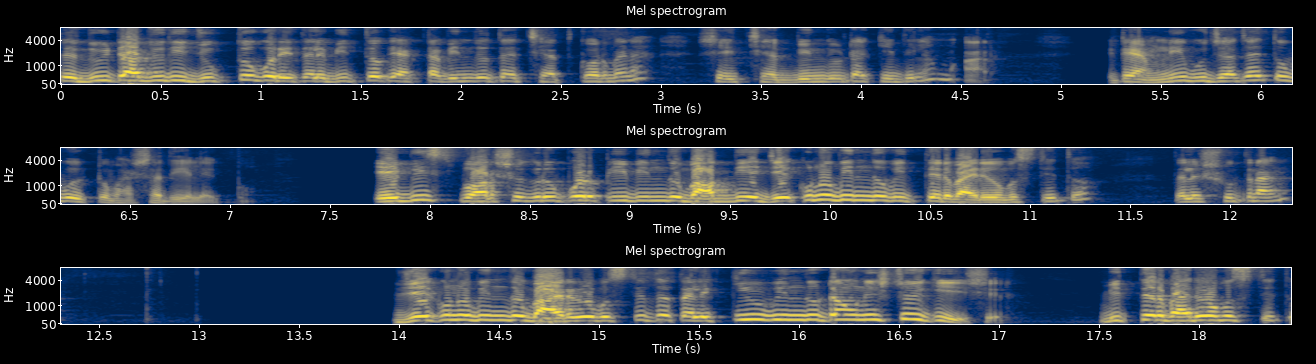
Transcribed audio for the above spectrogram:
তো দুইটা যদি যুক্ত করি, তাহলে বৃত্তকে একটা বিন্দুতে ছেদ করবে না। সেই ছেদ বিন্দুটা কি দিলাম? আর। এটা এমনি বোঝা যায়, তবু একটু ভাষা দিয়ে লিখব। এবি স্পর্শকের উপর পি বিন্দু বাদ দিয়ে যে কোনো বিন্দু বৃত্তের বাইরে অবস্থিত। তাহলে সুতরাং যে কোনো বিন্দু বাইরে অবস্থিত, তাহলে কিউ বিন্দুটাও নিশ্চয়ই কি কিসের বৃত্তের বাইরে অবস্থিত।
